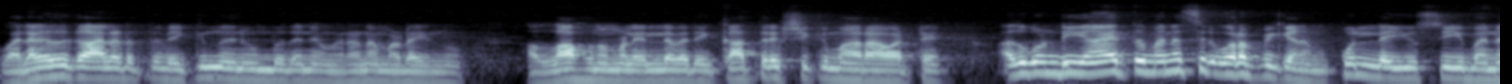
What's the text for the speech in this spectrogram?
വലത് കാലെടുത്ത് വെക്കുന്നതിന് മുമ്പ് തന്നെ മരണമടയുന്നു. അള്ളാഹു നമ്മളെല്ലാവരെയും കാത്തുരക്ഷിക്കുമാറാവട്ടെ. അതുകൊണ്ട് ഈ ആയത്ത് മനസ്സിൽ ഉറപ്പിക്കണം. കുല്ല യുസീബന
